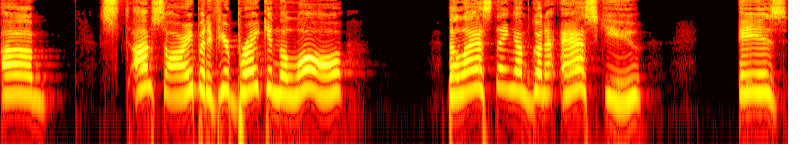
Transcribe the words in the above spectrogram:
Um, I'm sorry, but if you're breaking the law, the last thing I'm going to ask you is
